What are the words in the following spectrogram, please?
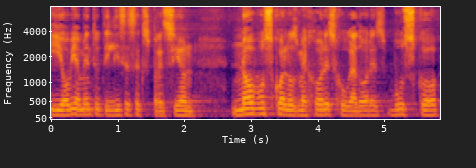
y obviamente utiliza esa expresión. No busco a los mejores jugadores, busco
